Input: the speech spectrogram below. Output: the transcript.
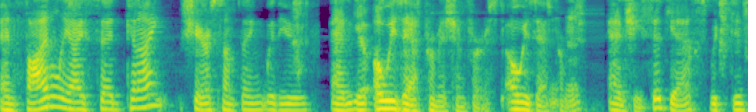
And finally, I said, Can I share something with you? And you know, always ask permission first. Always ask mm-hmm. permission. And she said yes, which did,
